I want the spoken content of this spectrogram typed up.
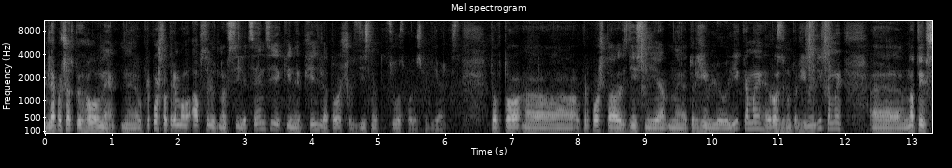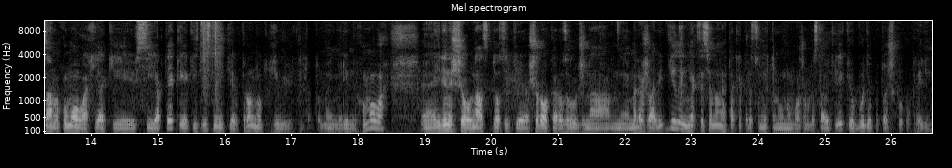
Для початку головне, е, Укрпошта отримала абсолютно всі ліцензії, які необхідні для того, щоб здійснювати цю господарську діяльність. Тобто е, Укрпошта здійснює торгівлю ліками, роздрібну торгівлю ліками е, на тих самих умовах, як і всі аптеки, які здійснюють електронну торгівлю ліками. Тобто ми на рівних умовах. Е, Єдине, що у нас досить широка розгалуджена м, мережа відділень, як стаціонарних, так і операційних, тому ми можемо доставити ліки в будь-яку точку України.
